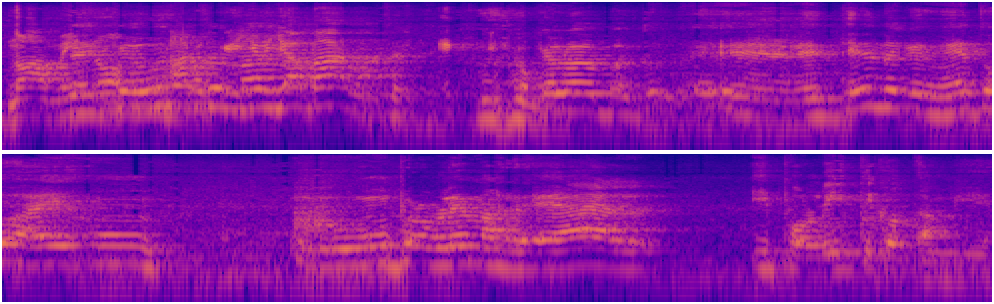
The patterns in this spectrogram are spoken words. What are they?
No, a mí no, a los que ellos llamaron. Porque lo- eh, entiende que en esto hay un, un problema real y político también.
